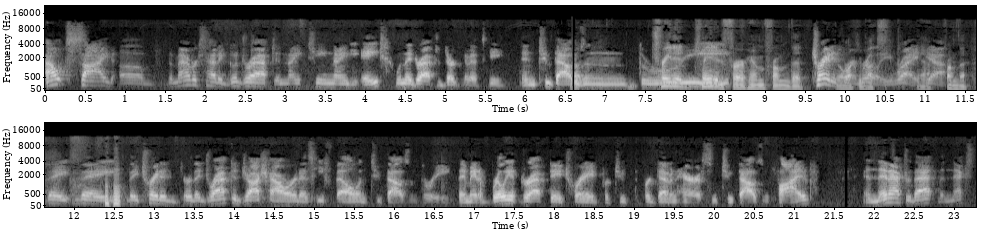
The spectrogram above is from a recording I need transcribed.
outside of the Mavericks had a good draft in 1998 when they drafted Dirk Nowitzki. In 2003, traded traded for him from the traded for him, Bucks. really, right? Yeah, yeah, from the they they they traded or they drafted Josh Howard as he fell in 2003. They made a brilliant draft day trade for two, for Devin Harris in 2005. And then after that, the next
